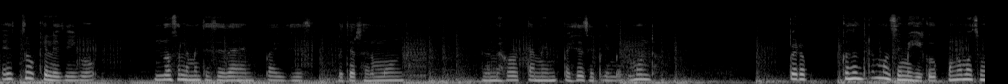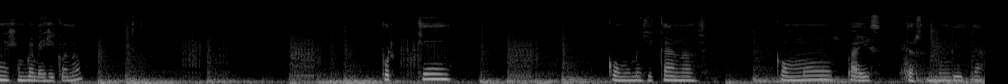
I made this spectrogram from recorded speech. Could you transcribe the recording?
Esto que les digo no solamente se da en países de tercer mundo, a lo mejor también en países de primer mundo. Pero Concentremos en México, pongamos un ejemplo en México, ¿no? ¿Por qué como mexicanos, como país tercermundista,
